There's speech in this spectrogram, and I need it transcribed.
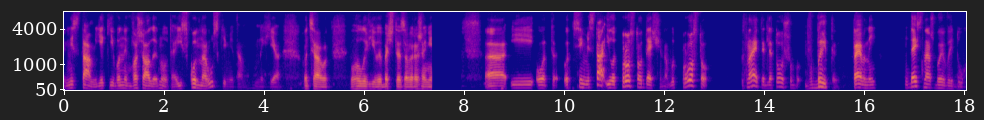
містам, які вони вважали ну, та, ісконно русскими, там у них є оця от в голові, вибачте за вираження. Е, і от, от ці міста, і от просто Одещина, от просто, знаєте, для того, щоб вбити певний десь наш бойовий дух.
